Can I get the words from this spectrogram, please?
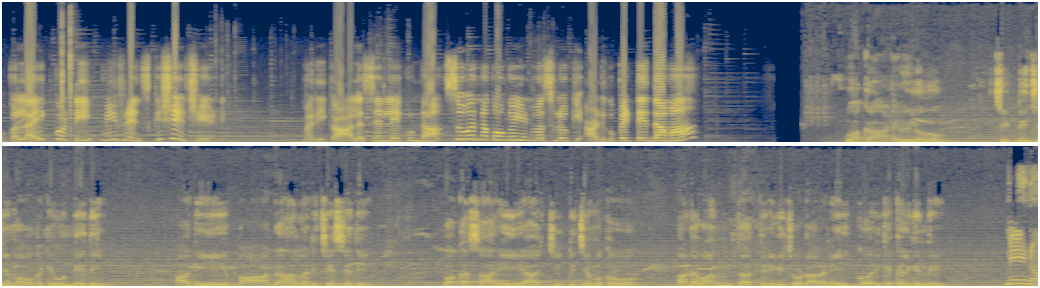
ఒక లైక్ కొట్టి మీ ఫ్రెండ్స్కి షేర్ చేయండి. మరి ఇక ఆలస్యం లేకుండా సువర్ణ కొంగ యూనివర్స్లోకి అడుగు పెట్టేద్దామా? ఒక అడవిలో చిట్టి చీమ ఒకటి ఉండేది. అది బాగా అల్లరి చేసేది. ఒకసారి ఆ చిట్టి చెముకు అడవంతా తిరిగి చూడాలని కోరిక కలిగింది. నేను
